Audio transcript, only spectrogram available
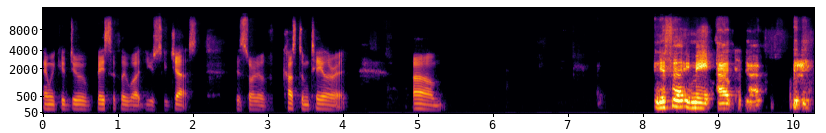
and we could do basically what you suggest is sort of custom tailor it. Um, And if I may add to that,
